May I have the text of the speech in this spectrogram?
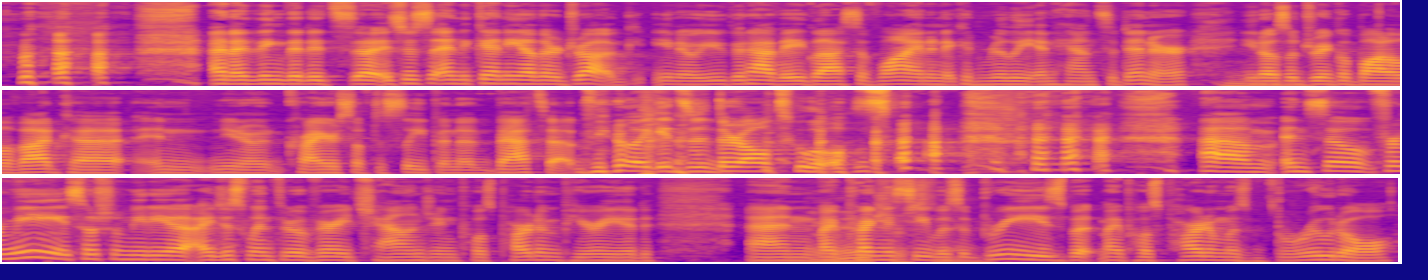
and I think that it's uh, it's just like any other drug. You know, you could have a glass of wine and it can really enhance a dinner. Mm. You'd also drink a bottle of vodka and you know cry yourself to sleep in a bathtub. You know, like it's they're all tools. um, and so for me, social media, I just went through a very challenging postpartum period, and my pregnancy was a breeze, but my postpartum was brutal.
